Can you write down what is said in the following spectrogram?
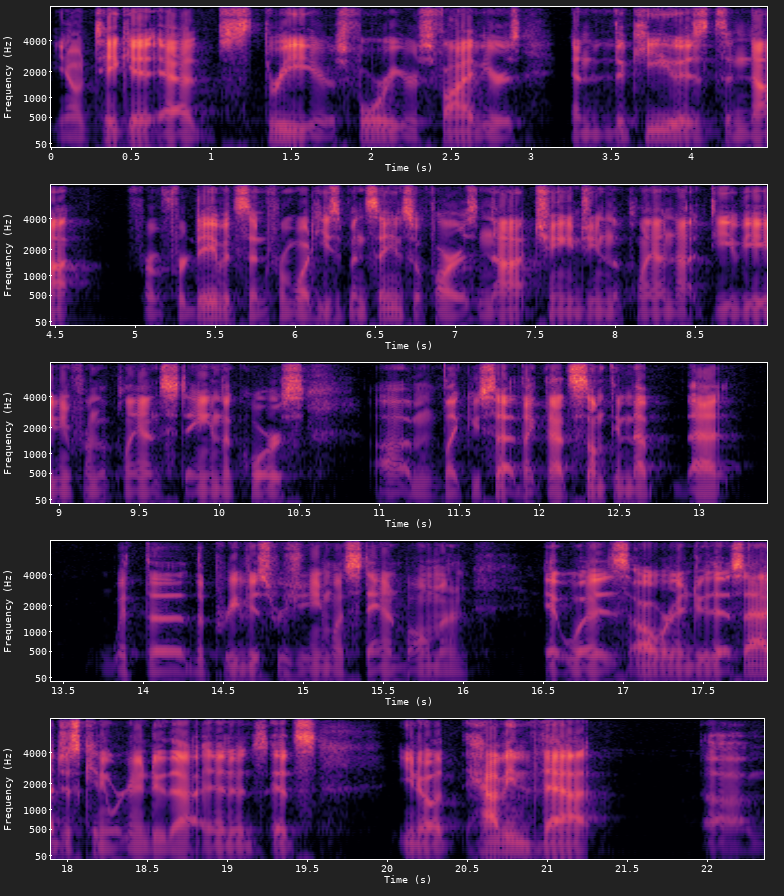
you know take it at 3 years 4 years 5 years and the key is to not from for Davidson from what he's been saying so far is not changing the plan not deviating from the plan staying the course um, like you said like that's something that that with the the previous regime with Stan Bowman it was oh we're to do this ah just kidding we're to do that and it's it's you know having that um,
